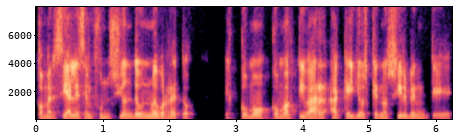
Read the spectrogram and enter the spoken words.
comerciales en función de un nuevo reto. Es cómo, cómo activar aquellos que nos sirven que,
